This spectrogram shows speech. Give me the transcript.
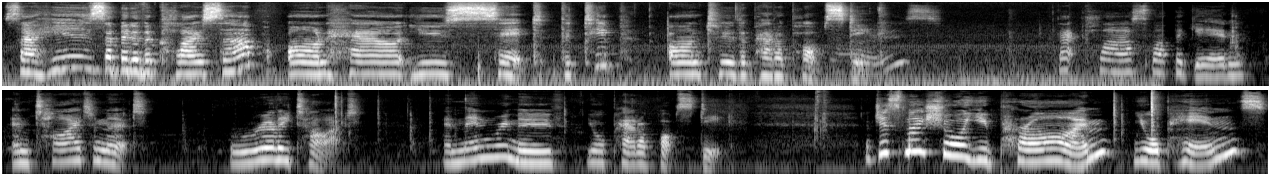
So here's a bit of a close-up on how you set the tip onto the paddle pop stick. That clasp up again and tighten it really tight and then remove your paddle pop stick. Just make sure you prime your pens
